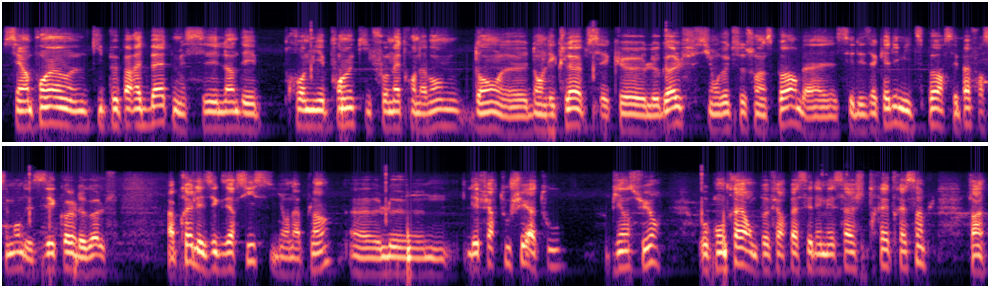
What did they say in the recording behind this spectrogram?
C'est un point qui peut paraître bête, mais c'est l'un des premiers points qu'il faut mettre en avant dans, dans les clubs. C'est que le golf, si on veut que ce soit un sport, bah, c'est des académies de sport, c'est pas forcément des écoles de golf. Après, les exercices, il y en a plein. Le, les faire toucher à tout, bien sûr. Au contraire, on peut faire passer des messages très très simples. Enfin,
